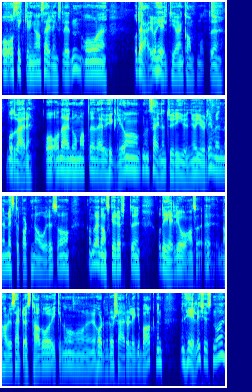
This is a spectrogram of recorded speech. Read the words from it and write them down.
og, og sikring av seilingsleden. Og, og, det er jo hele tida en kamp mot, mot været. Og, og, det er jo noe med at det er jo hyggelig å seile en tur i juni og juli, men mesteparten av året så kan det være ganske røft. Og det gjelder jo altså, Nå har vi jo seilt Østhavet og ikke noe holmer og skjær å legge bak, men, men hele kysten vår,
